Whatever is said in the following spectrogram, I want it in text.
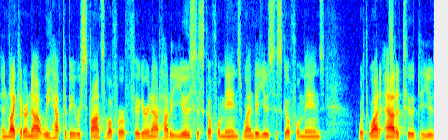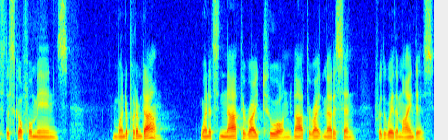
And like it or not, we have to be responsible for figuring out how to use the skillful means, when to use the skillful means, with what attitude to use the skillful means, when to put them down, when it's not the right tool, not the right medicine for the way the mind is.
